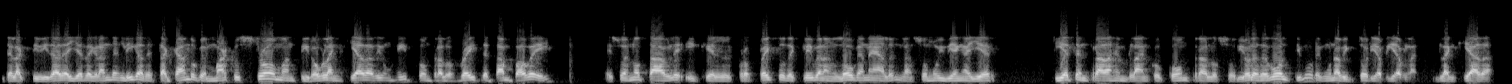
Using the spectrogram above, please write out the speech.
de la actividad de ayer de Grandes Ligas, destacando que Marcus Stroman tiró blanqueada de un hit contra los Rays de Tampa Bay. Eso es notable y que el prospecto de Cleveland, Logan Allen, lanzó muy bien ayer siete entradas en blanco contra los Orioles de Baltimore en una victoria vía blan- blanqueada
